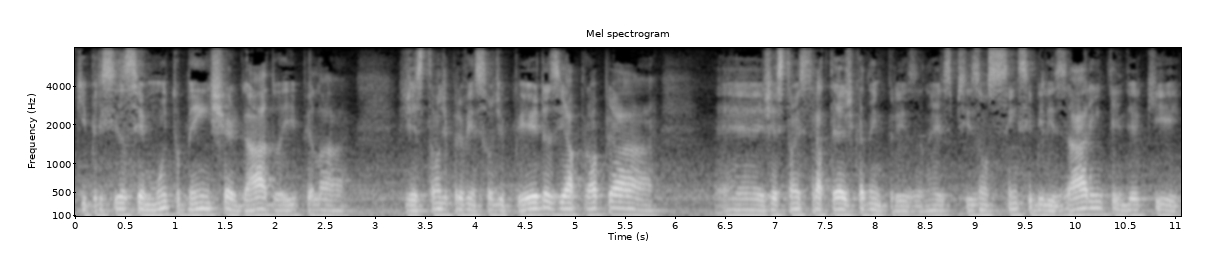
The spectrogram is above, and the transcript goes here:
que precisa ser muito bem enxergado aí pela gestão de prevenção de perdas e a própria é, gestão estratégica da empresa. Né? Eles precisam se sensibilizar e entender que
